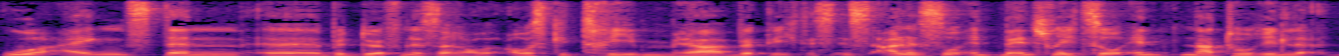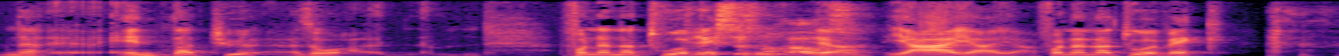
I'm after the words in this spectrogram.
ureigensten äh, Bedürfnisse ausgetrieben, ja, wirklich. Das ist alles so entmenschlicht, so entnaturil, na, entnatür, also äh, von der Natur Kriegst weg. Kriegst du es noch raus? Ja, ja, ja, ja, von der Natur weg.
